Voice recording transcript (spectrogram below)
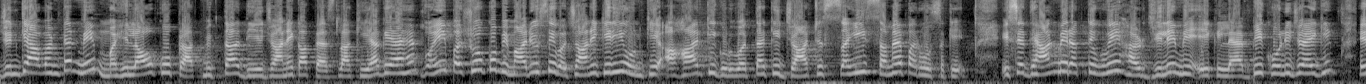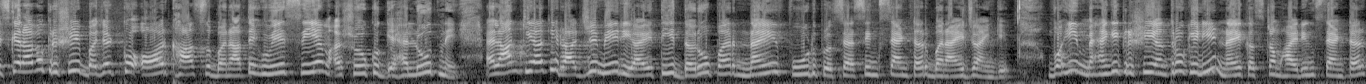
जिनके आवंटन में महिलाओं को प्राथमिकता दिए जाने का फैसला किया गया है। वहीं पशुओं को बीमारियों से बचाने के लिए उनके आहार की गुणवत्ता की जाँच सही समय पर हो सके। इसे ध्यान में रखते हुए हर ज़िले में एक लैब भी खोली जाएगी। इसके अलावा कृषि बजट को और खास बनाते हुए सीएम अशोक गहलोत ने ऐलान किया कि राज्य में रियायती दरों पर नए फ़ूड प्रोसेसिंग सेंटर बनाए जाएँगे। वहीं महँगे कृषि यंत्रों के लिए नए कस्टम हायरिंग सेंटर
